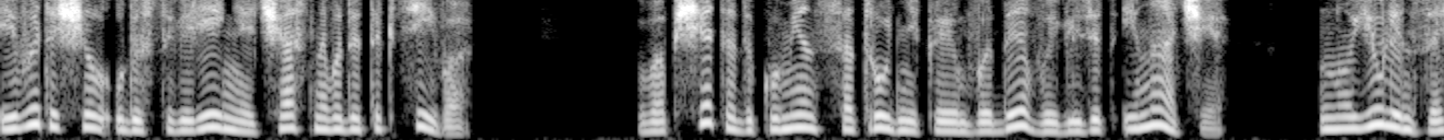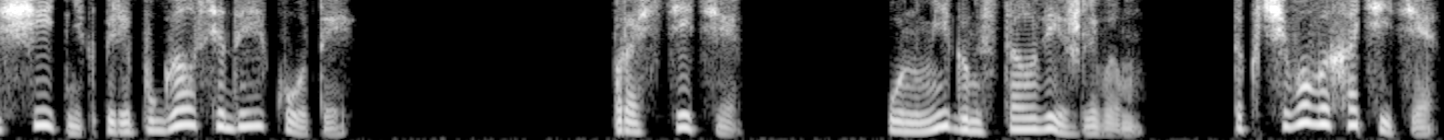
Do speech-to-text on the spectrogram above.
и вытащил удостоверение частного детектива, Вообще-то документ сотрудника МВД выглядит иначе, но Юлин защитник перепугался до икоты. «Простите». Он мигом стал вежливым. «Так чего вы хотите?»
